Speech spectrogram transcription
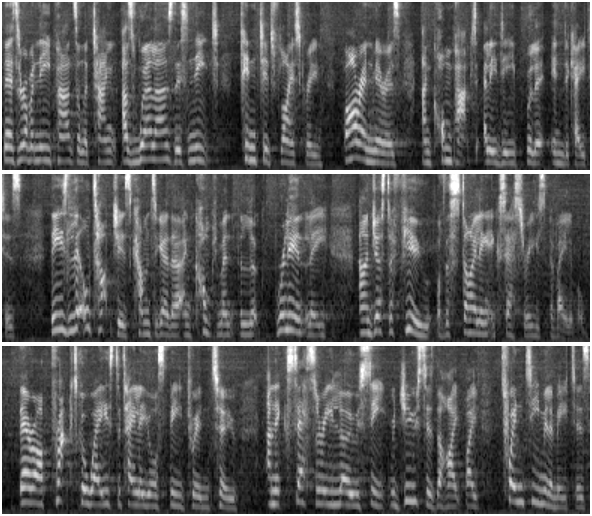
There's the rubber knee pads on the tank, as well as this neat tinted fly screen, bar end mirrors, and compact LED bullet indicators. These little touches come together and complement the look brilliantly and are just a few of the styling accessories available. There are practical ways to tailor your Speed Twin too. An accessory low seat reduces the height by 20 millimeters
